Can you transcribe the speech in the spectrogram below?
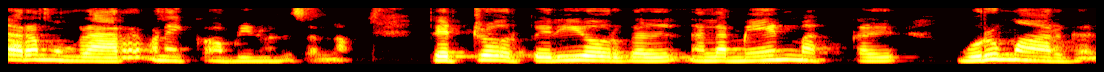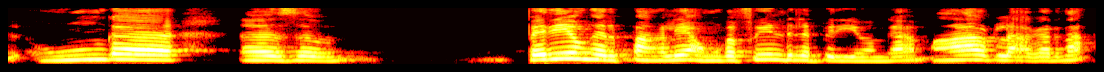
கரம் உங்களை அரவணைக்கும் அப்படின்னு வந்து சொல்லலாம் பெற்றோர் பெரியோர்கள் நல்ல மேன்மக்கள் குருமார்கள் உங்கள் பெரியவங்க இருப்பாங்க இல்லையா? உங்கள் ஃபீல்டில் பெரியவங்க மாணவர்களாக இருந்தால்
